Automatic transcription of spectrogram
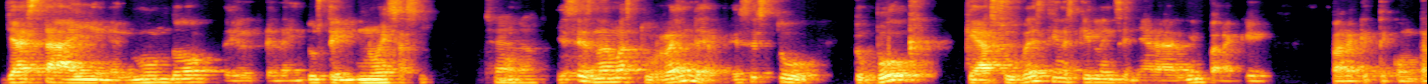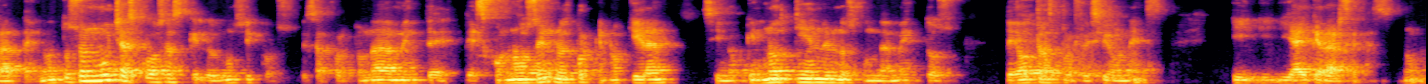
ya está ahí en el mundo de, de la industria y no es así. Ese es nada más tu render, ese es tu, tu book que a su vez tienes que irle a enseñar a alguien para que, para que te contrate. ¿no? Entonces son muchas cosas que los músicos desafortunadamente desconocen, no es porque no quieran, sino que no tienen los fundamentos de otras profesiones y, hay que dárselas. ¿no?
